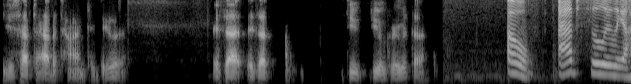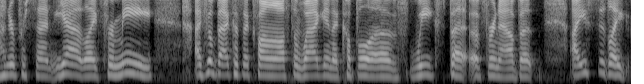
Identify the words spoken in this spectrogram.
you just have to have a time to do it. Is that is that? Do do you agree with that? Oh, absolutely, 100%. Yeah, like for me, I feel bad because I've fallen off the wagon a couple of weeks but uh, for now, but I used to like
